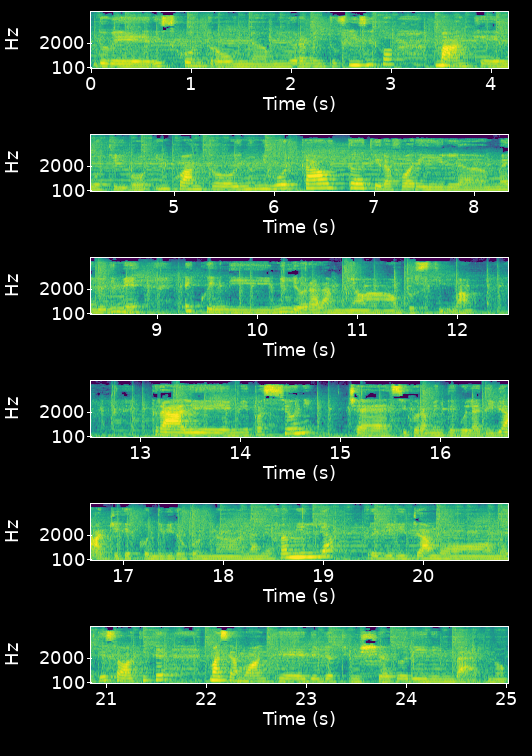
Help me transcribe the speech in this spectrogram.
dove riscontro un miglioramento fisico ma anche emotivo, in quanto in ogni workout tira fuori il meglio di me e quindi migliora la mia autostima. Tra le mie passioni c'è sicuramente quella dei viaggi che condivido con la mia famiglia, prediligiamo mete esotiche, ma siamo anche degli ottimi sciatori in inverno.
